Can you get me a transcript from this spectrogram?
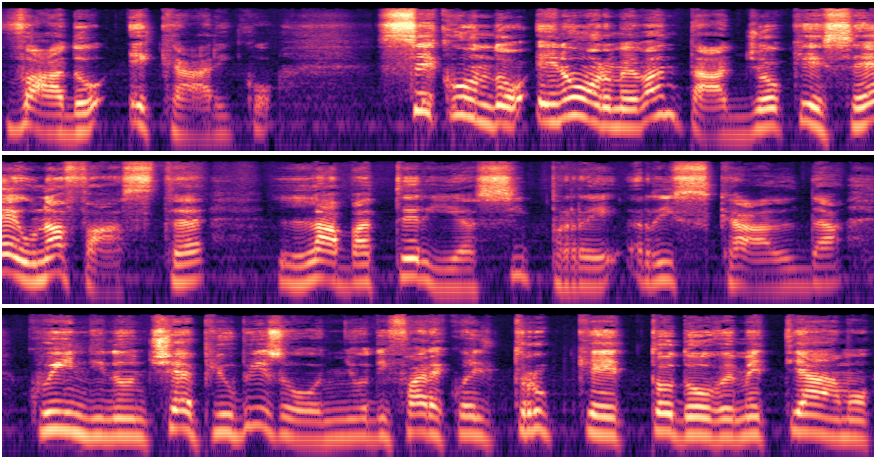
vado e carico. Secondo enorme vantaggio che se è una fast la batteria si pre-riscalda, quindi non c'è più bisogno di fare quel trucchetto dove mettiamo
